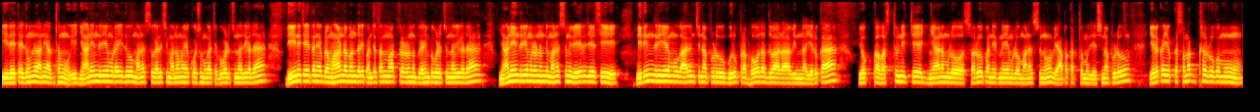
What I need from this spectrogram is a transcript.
ఇదైతే ఇది ఉన్నదని అర్థము. ఈ జ్ఞానేంద్రియములైదు మనస్సు కలిసి మనోమయ కోశముగా చెప్పబడుచున్నది కదా. దీని చేతనే బ్రహ్మాండమందరి పంచతన్మాత్రలను గ్రహింపబడుచున్నవి కదా. జ్ఞానేంద్రియముల నుండి మనస్సును వేరు చేసి నిరింద్రియము గావించినప్పుడు గురు ప్రబోధ ద్వారా విన్న ఎరుక యొక్క వస్తునిచ్చే జ్ఞానములో స్వరూప నిర్ణయములో మనస్సును వ్యాపకత్వము చేసినప్పుడు ఎలుక యొక్క సమగ్ర రూపము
